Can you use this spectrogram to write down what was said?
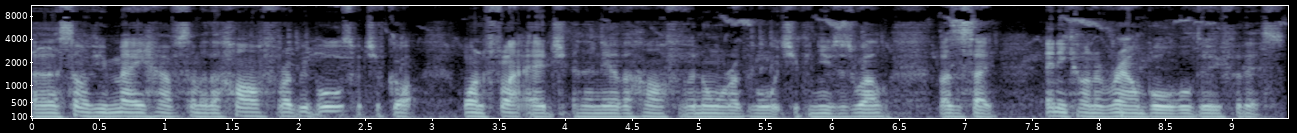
Uh, some of you may have some of the half rugby balls, which have got one flat edge and then the other half of a normal rugby ball, which you can use as well. But as I say, any kind of round ball will do for this.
